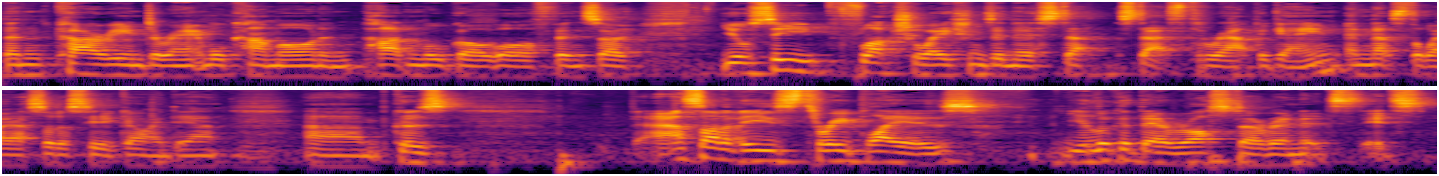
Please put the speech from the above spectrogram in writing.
then Kyrie and Durant will come on, and Harden will go off, and so you'll see fluctuations in their stat, stats throughout the game, and that's the way I sort of see it going down. Um, because outside of these three players, you look at their roster, and it's it's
